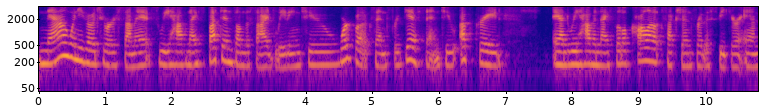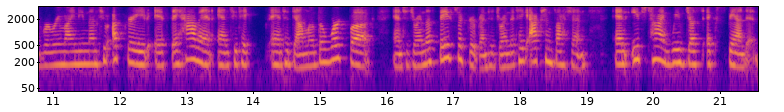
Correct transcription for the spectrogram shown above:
Now when you go to our summits, we have nice buttons on the side leading to workbooks and for gifts and to upgrade. And we have a nice little call out section for the speaker and we're reminding them to upgrade if they haven't and to take and to download the workbook and to join the Facebook group and to join the take action session. And each time we've just expanded.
